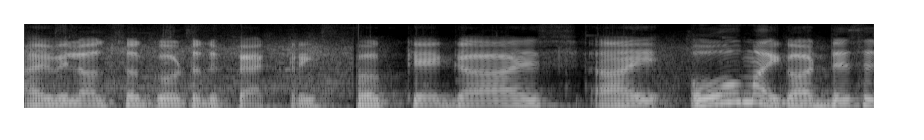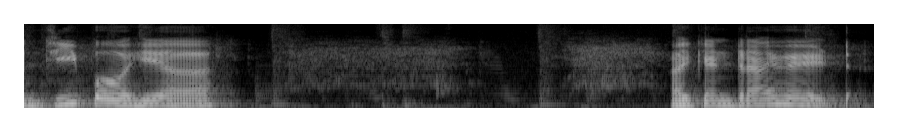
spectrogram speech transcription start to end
I will also go to the factory. Okay, guys. I. Oh my God! There's a jeep over here. I can drive it,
